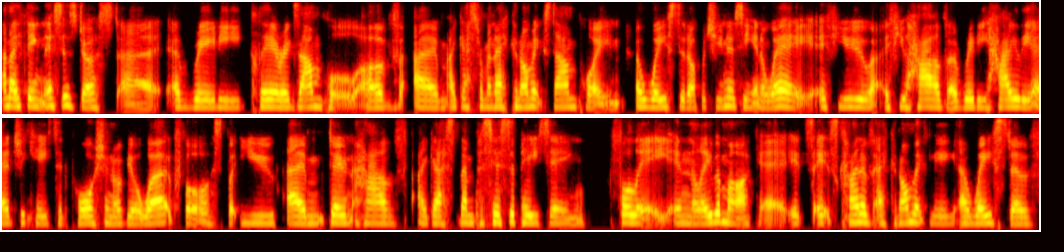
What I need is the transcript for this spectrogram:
And I think this is just uh, a really clear example of, um, I guess, from an economic standpoint, a wasted opportunity in a way. If you if you have a really highly educated portion of your workforce, but you um, don't have, I guess, them participating fully in the labor market it's it's kind of economically a waste of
